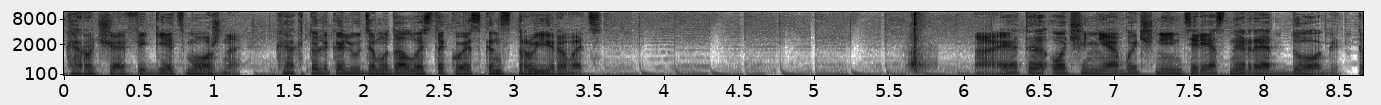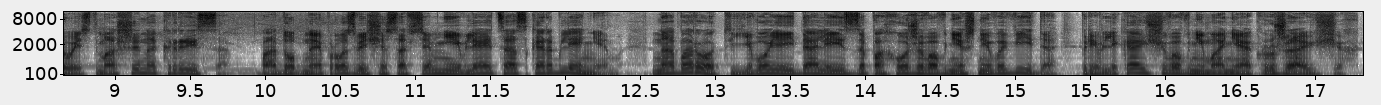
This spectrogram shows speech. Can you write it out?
Короче, офигеть можно, как только людям удалось такое сконструировать. А это очень необычный и интересный Red Dog, то есть машина-крыса. Подобное прозвище совсем не является оскорблением. Наоборот, его ей дали из-за похожего внешнего вида, привлекающего внимание окружающих.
